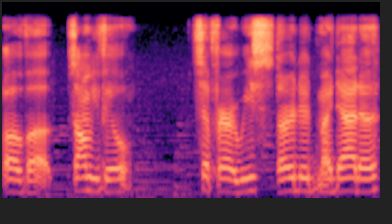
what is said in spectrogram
of uh, Zombieville, except for I restarted my data.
